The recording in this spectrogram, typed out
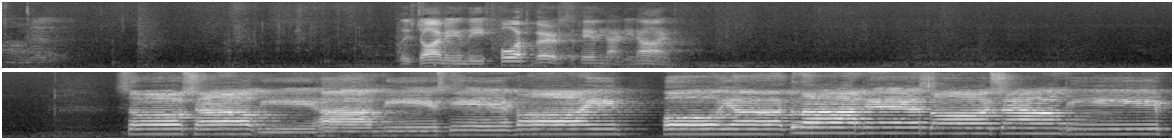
Amen. Please join me in the fourth verse of hymn 99. So shall we have peace for your gladness all shall be.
